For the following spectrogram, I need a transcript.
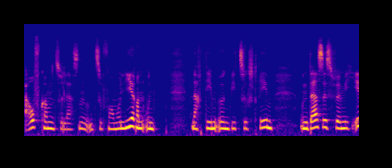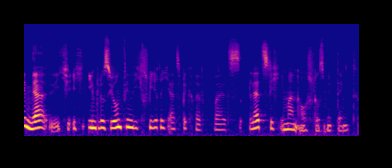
aufkommen zu lassen und zu formulieren und nach dem irgendwie zu streben. Und das ist für mich eben, ja, ich, ich, Inklusion finde ich schwierig als Begriff, weil es letztlich immer einen Ausschluss mitdenkt.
